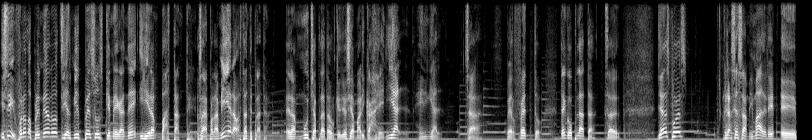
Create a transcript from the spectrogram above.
Y sí, fueron los primeros 10 mil pesos que me gané y eran bastante. O sea, para mí era bastante plata. Era mucha plata porque yo decía, marica, genial, genial. O sea, perfecto. Tengo plata, ¿sabes? Ya después, gracias a mi madre, eh,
